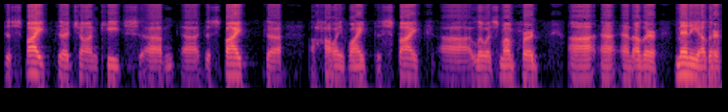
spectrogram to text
despite uh, John Keats, um, uh, despite Holly Whyte, despite Lewis Mumford, and other many other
